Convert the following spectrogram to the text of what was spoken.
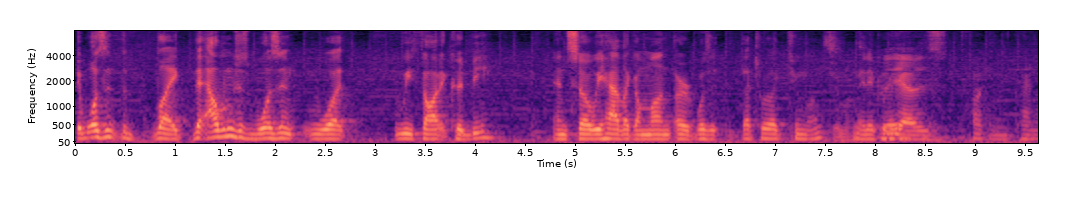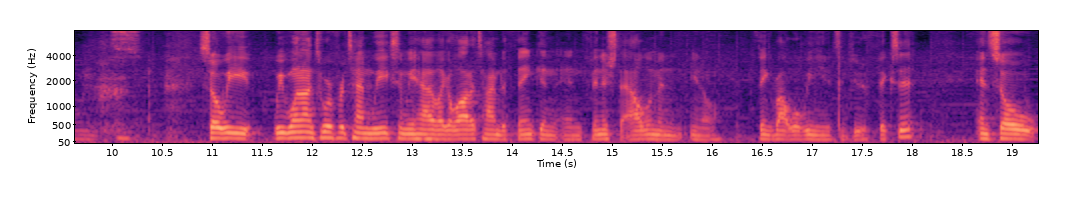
It wasn't the like the album just wasn't what we thought it could be, and so we had like a month or was it that tour like two months? Two months. Mayday Parade. yeah, it was fucking ten weeks. So we we went on tour for 10 weeks and we had like a lot of time to think and, and finish the album and you know think about what we needed to do to fix it. And so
